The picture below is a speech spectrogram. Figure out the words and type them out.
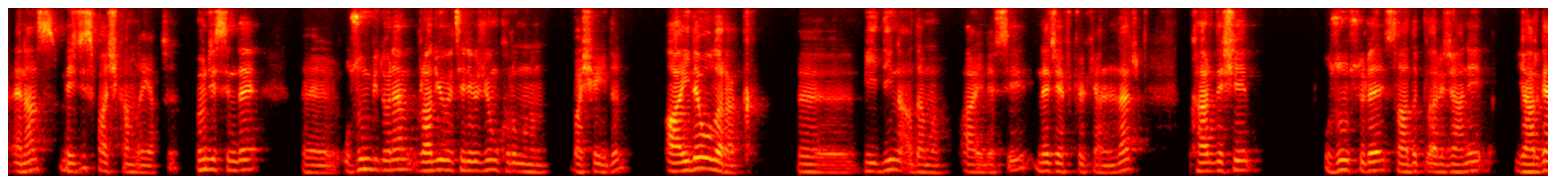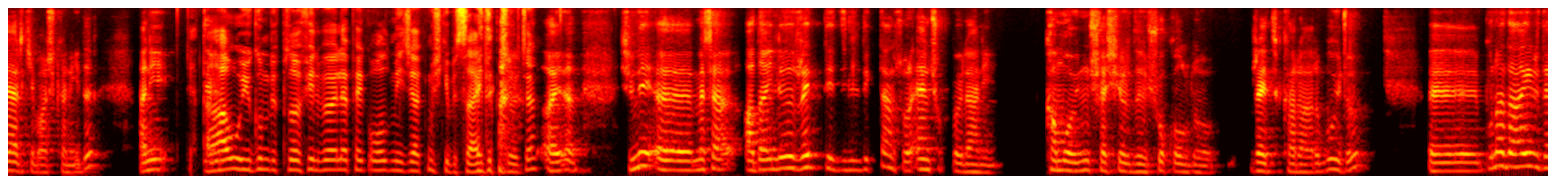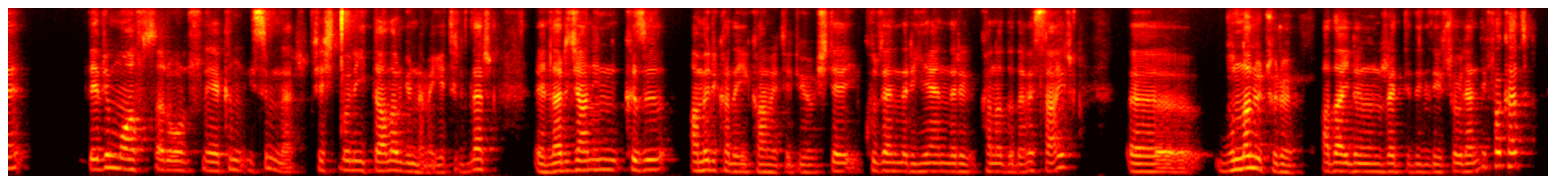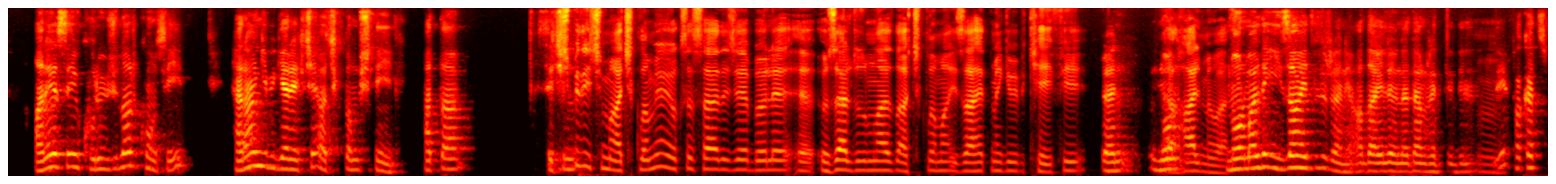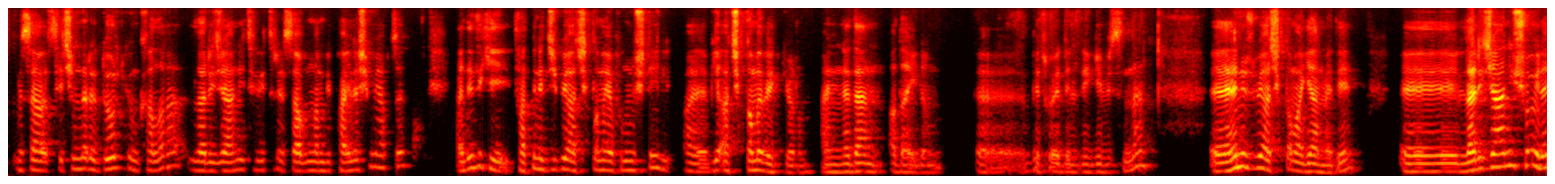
en az meclis başkanlığı yaptı. Öncesinde e, uzun bir dönem radyo ve televizyon kurumunun başıydı. Aile olarak e, bir din adamı ailesi Necef kökenliler. Kardeşi uzun süre Sadık Laricani yargı erki başkanıydı. Hani daha yani, uygun bir profil böyle pek olmayacakmış gibi saydık hocam. Aynen. Şimdi e, mesela adaylığı reddedildikten sonra en çok böyle hani kamuoyunun şaşırdığı, şok olduğu red kararı buydu. E, buna dair de devrim muhafızları ordusuna yakın isimler çeşitli böyle iddialar gündeme getirdiler. E, Laricani'nin kızı Amerika'da ikamet ediyor. İşte kuzenleri, yeğenleri Kanada'da vesaire. E, bundan ötürü adaylığının reddedildiği söylendi. Fakat Anayasayı Koruyucular Konseyi herhangi bir gerekçe açıklamış değil. Hatta seçim... Hiçbiri için mi açıklamıyor yoksa sadece böyle e, özel durumlarda açıklama, izah etme gibi bir keyfi yani norm- hal mi var? Normalde izah edilir hani adaylığı neden reddedildi hmm. Fakat mesela seçimlere dört gün kala Larijani Twitter hesabından bir paylaşım yaptı. Yani dedi ki tatmin edici bir açıklama yapılmış değil, e, bir açıklama bekliyorum. Hani neden adaylığım veto edildiği gibisinden. E, henüz bir açıklama gelmedi. E, Larijani şöyle,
